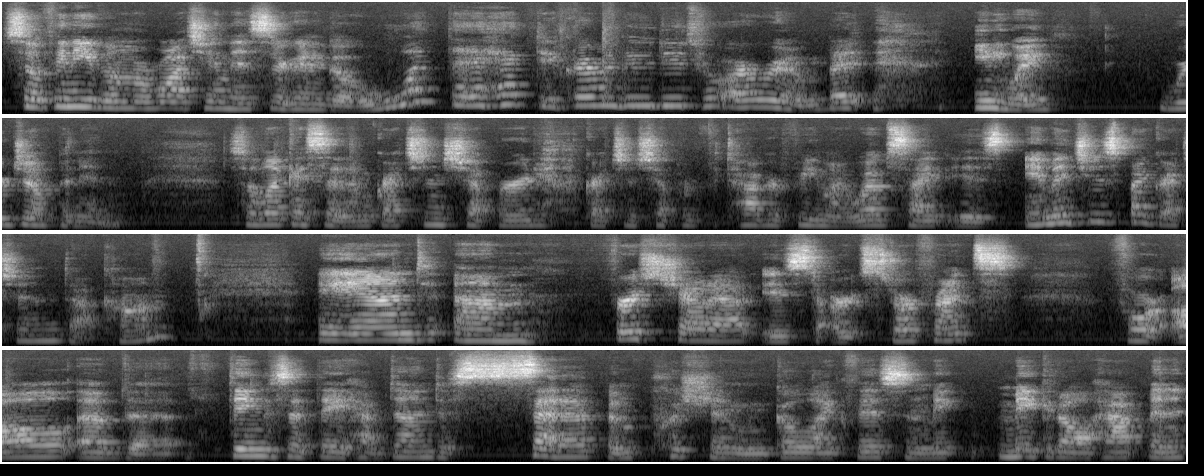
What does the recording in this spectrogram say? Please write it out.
So if any of them are watching this, they're going to go, what the heck did Grandma Goo do to our room? But anyway, we're jumping in. So like I said, I'm Gretchen Shepherd, Gretchen Shepherd Photography. My website is imagesbygretchen.com. And um, first shout out is to Art Storefronts for all of the things that they have done to set up and push and go like this and make, make it all happen.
